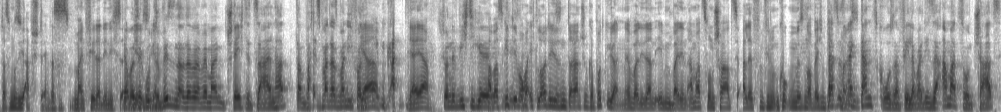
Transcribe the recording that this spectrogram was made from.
Das muss ich abstellen. Das ist mein Fehler, den ich Ja, aber ist ja gut zu wissen, aber wenn man schlechte Zahlen hat, dann weiß man, dass man nicht von Ja. leben kann. Ja, ja. Schon eine wichtige. Aber es gibt eben auch echt Leute, die sind daran schon kaputt gegangen, ne? weil die dann eben bei den Amazon-Charts alle fünf Minuten gucken müssen, auf welchem Platz Das ist man ein ist. ganz großer Fehler, weil diese Amazon-Charts,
